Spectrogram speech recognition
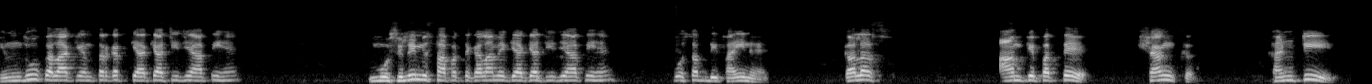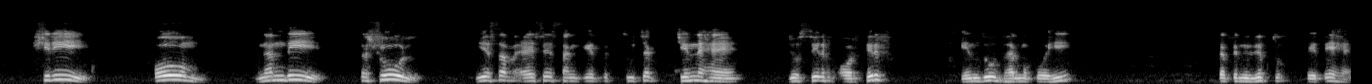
हिंदू कला के अंतर्गत क्या क्या चीज़ें आती हैं? मुस्लिम स्थापत्य कला में क्या क्या चीज़ें आती हैं? वो सब डिफाइन है। कलश आम के पत्ते शंख घंटी, श्री, ओम, नंदी, त्रिशूल, ये सब ऐसे संकेत सूचक चिन्ह हैं जो सिर्फ़ और सिर्फ़ हिंदू धर्म को ही प्रतिनिधित्व देते हैं।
